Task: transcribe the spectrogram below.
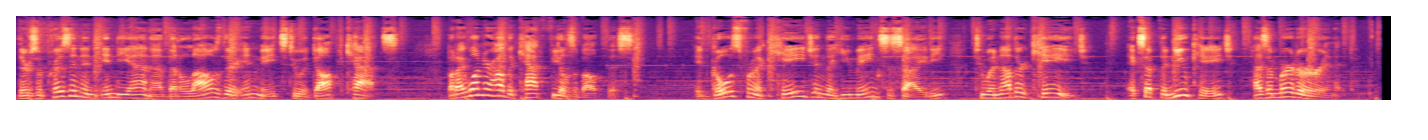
There's a prison in Indiana that allows their inmates to adopt cats, but I wonder how the cat feels about this. It goes from a cage in the Humane Society to another cage, except the new cage has a murderer in it.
